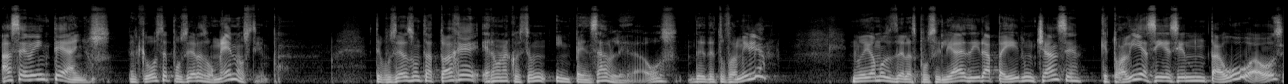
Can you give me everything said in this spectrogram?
Hace 20 años, el que vos te pusieras, o menos tiempo, te pusieras un tatuaje, era una cuestión impensable a vos, desde tu familia. No digamos desde las posibilidades de ir a pedir un chance, que todavía sigue siendo un tabú a vos.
